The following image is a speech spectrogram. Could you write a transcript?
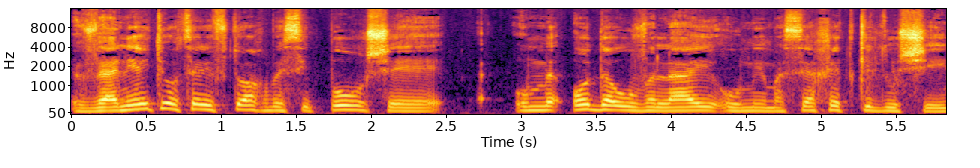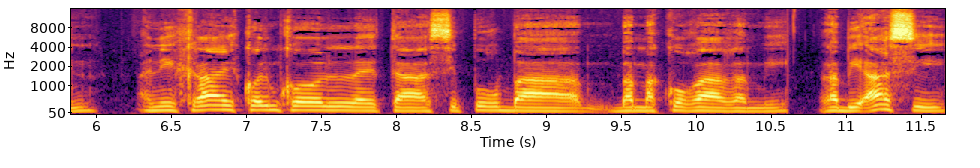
ואני הייתי רוצה לפתוח בסיפור שהוא מאוד אהוב עליי, הוא ממסכת קידושין. אני אקרא קודם כל את הסיפור במקור הארמי. רבי אסי,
